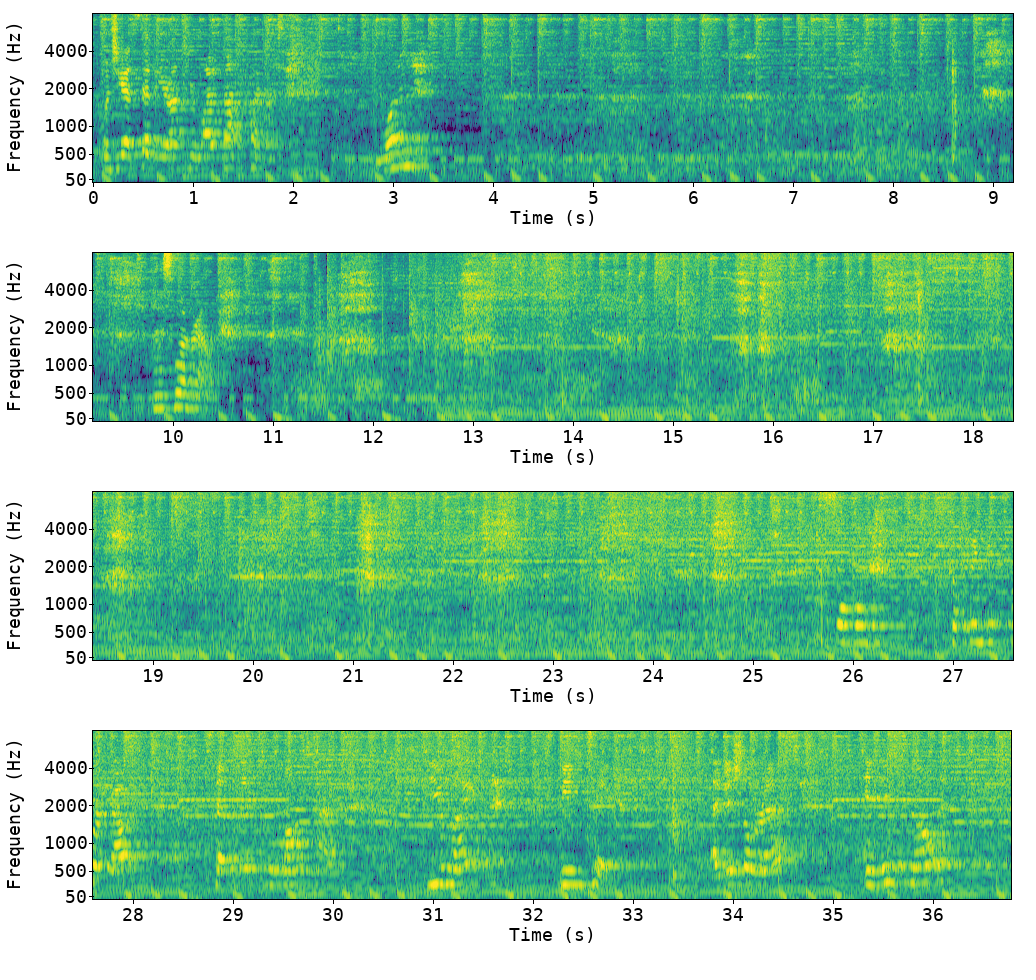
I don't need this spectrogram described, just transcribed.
Once you got seven, you're onto your wide mountain climbers. One, Last one round. To work out. Seven minutes is a long time. You might need to take additional rest. And if so,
